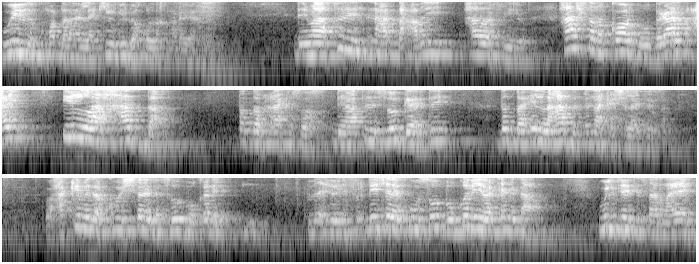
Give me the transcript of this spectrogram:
Wiilna kuma dhalan laakiin wiil baa ku laqmanaya. Dhibaatadii micnaha dhacday hala fiiriyo. Hal sano ka hor buu dagaal dhacay ilaa hadda dadba micnaha ka soo dhibaatadii soo gaartay dad baa ilaa hadda micnaha ka shalaytaysan waxaa ka mid ah kuwii shalay la soo booqanaya madaxweyne firdhii shalay kuwa soo booqanaya baa ka mid ah. Wiljeerka saarnaayeen.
